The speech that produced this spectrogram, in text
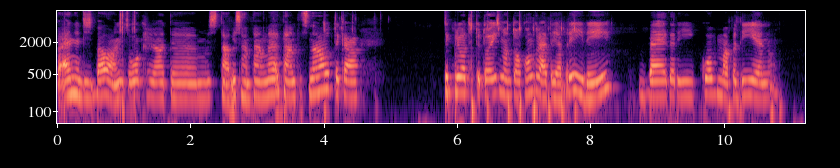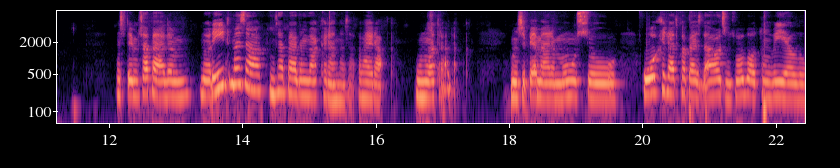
pa enerģijas balansu, okļātiem, vis tā, visām tām lietām, tas nav tā kā, cik ļoti tu to izmanto konkrētajā brīdī, bet arī kopumā pa dienu. Mēs pirms apēdam no rīta mazāk, mēs apēdam vakarā mazāk, vairāk un otrādāk. Mums ir piemēram mūsu okļāta kopējais daudzums, olbaltumvielu,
